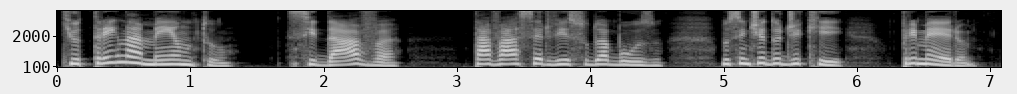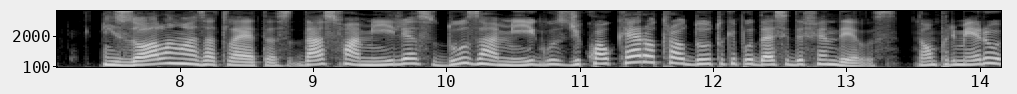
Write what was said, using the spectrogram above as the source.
que o treinamento se dava estava a serviço do abuso. No sentido de que, primeiro, isolam as atletas das famílias, dos amigos, de qualquer outro adulto que pudesse defendê-las. Então, primeiro,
